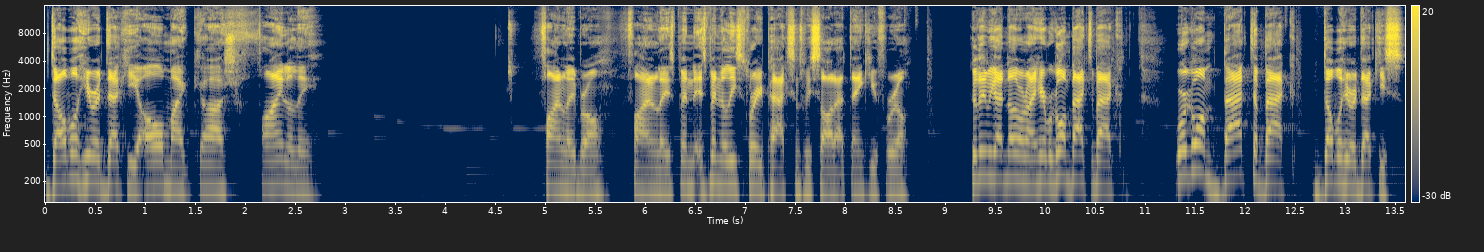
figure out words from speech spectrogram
Double Hiradeki. Oh my gosh. Finally. Finally, bro. Finally. It's been it's been at least three packs since we saw that. Thank you for real. Good thing we got another one right here. We're going back to back. We're going back to back double Hiradekis.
